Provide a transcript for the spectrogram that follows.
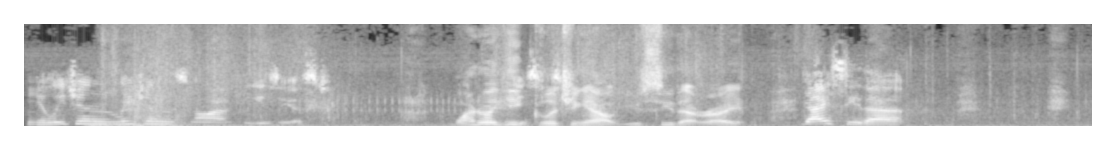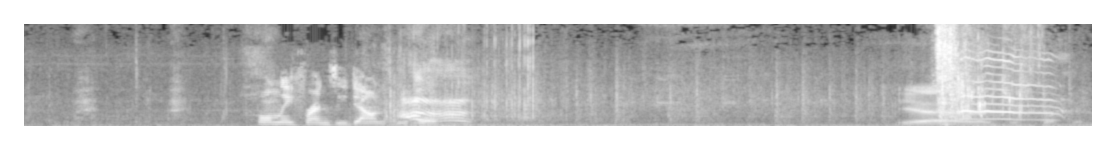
Yeah, Legion, Legion's not the easiest. Why do I keep Jesus. glitching out? You see that, right? Yeah, I see that. If only frenzy down people. Yeah, I just fucking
